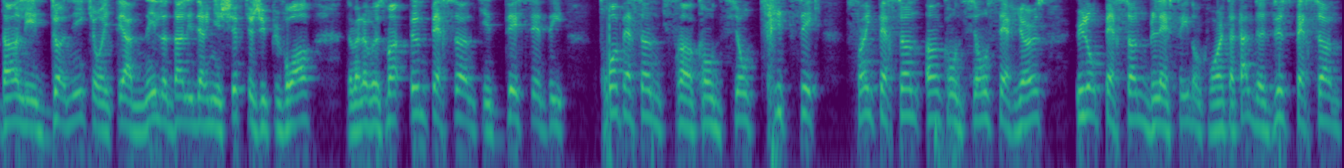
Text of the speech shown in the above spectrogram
dans les données qui ont été amenées, dans les derniers chiffres que j'ai pu voir, de malheureusement une personne qui est décédée trois personnes qui seraient en condition critique, cinq personnes en condition sérieuse, une autre personne blessée, donc un total de dix personnes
